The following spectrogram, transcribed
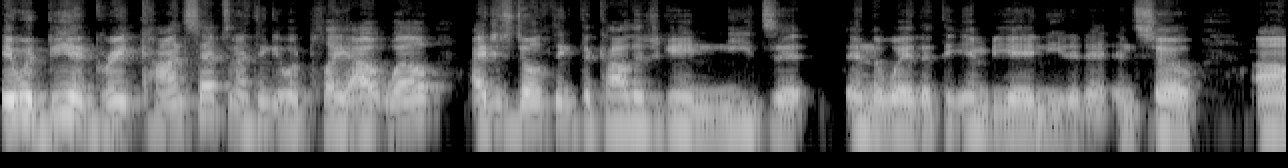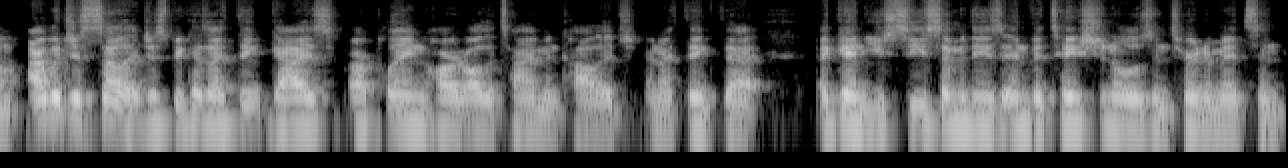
it would be a great concept and I think it would play out well. I just don't think the college game needs it in the way that the NBA needed it. And so um, I would just sell it just because I think guys are playing hard all the time in college. And I think that, again, you see some of these invitationals and tournaments, and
